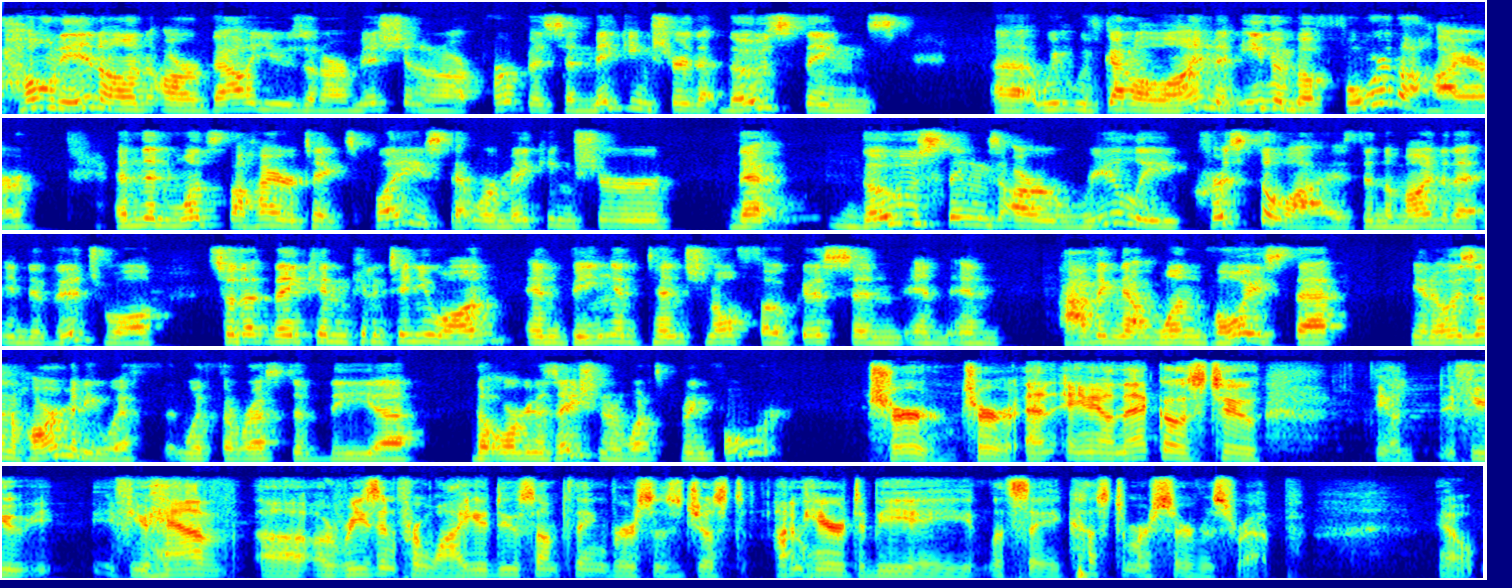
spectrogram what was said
hone in on our values and our mission and our purpose and making sure that those things uh, we, we've got alignment even before the hire and then once the hire takes place that we're making sure that those things are really crystallized in the mind of that individual so that they can continue on and being intentional focus and, and, and having that one voice that you know is in harmony with with the rest of the uh, the organization and what it's putting forward. Sure sure. And, and and that goes to you know if you if you have uh, a reason for why you do something versus just I'm here to be a let's say customer service rep. You know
